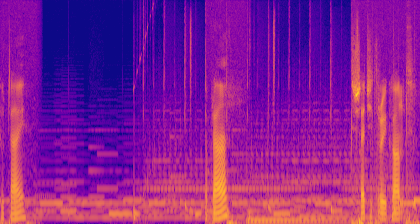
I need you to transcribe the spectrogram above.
Tutaj. Dobra. Trzeci trójkąt.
